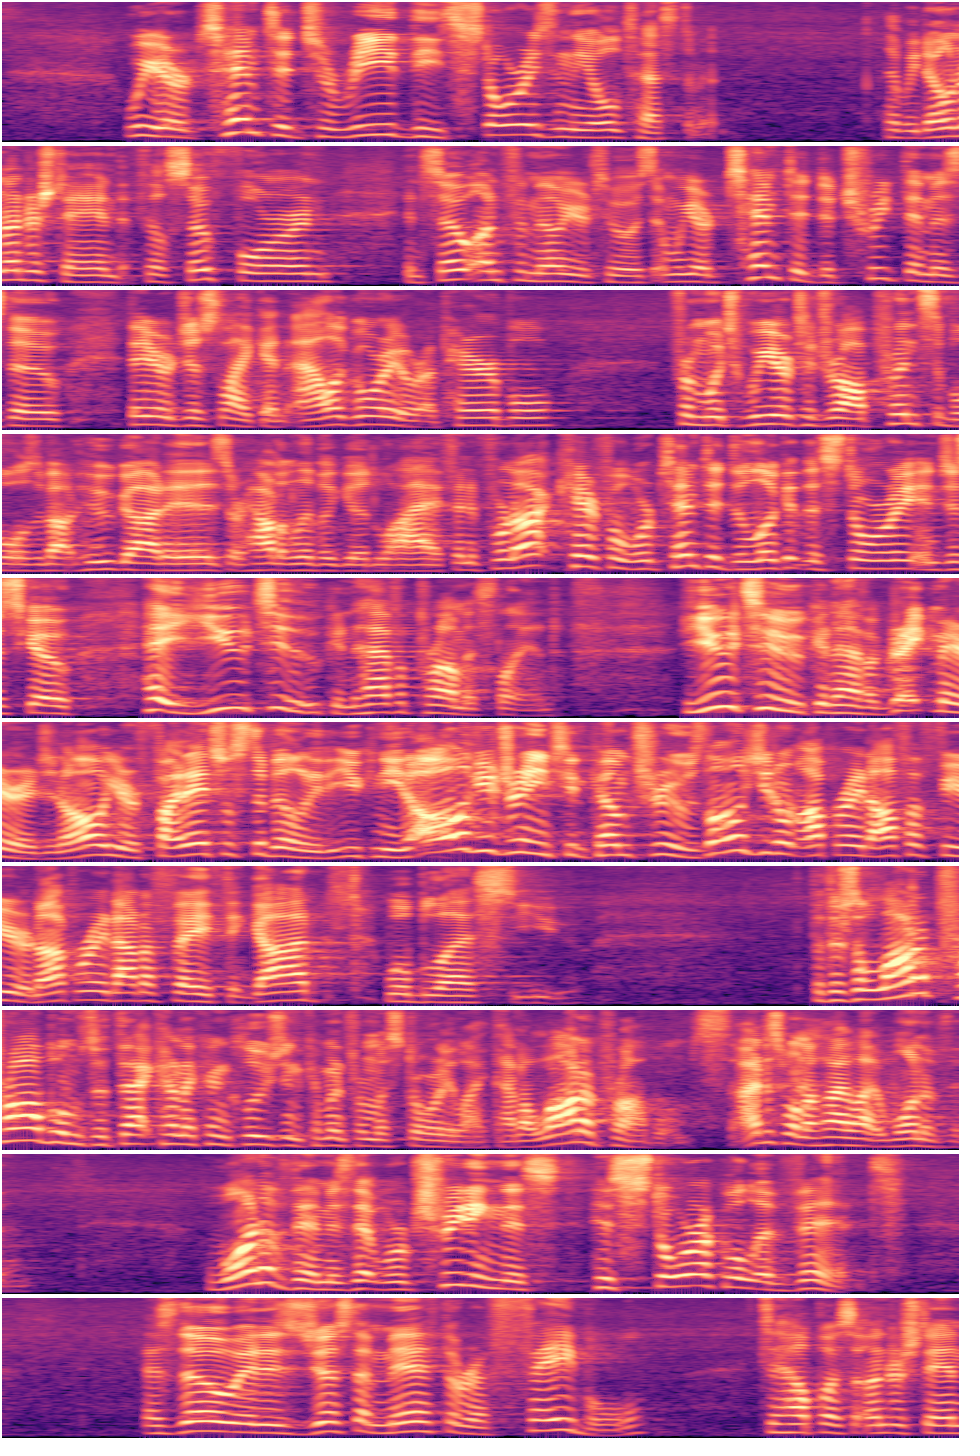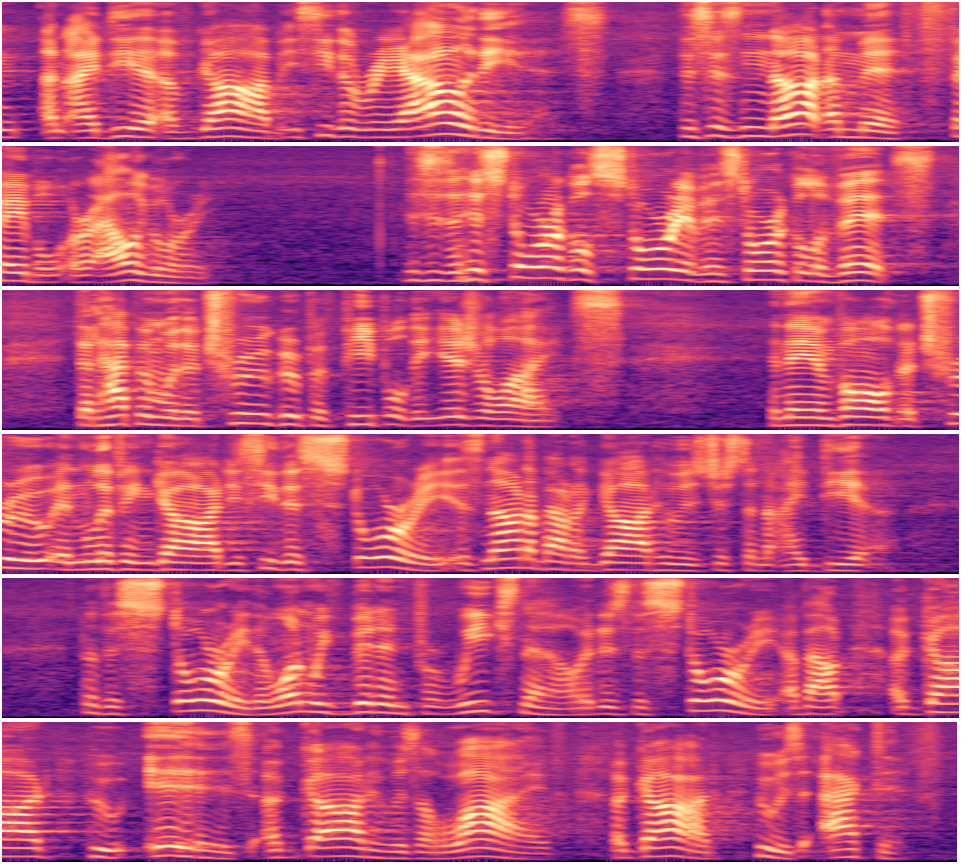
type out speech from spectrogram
we are tempted to read these stories in the Old Testament that we don't understand, that feel so foreign and so unfamiliar to us, and we are tempted to treat them as though they are just like an allegory or a parable from which we are to draw principles about who God is or how to live a good life. And if we're not careful, we're tempted to look at this story and just go, hey, you too can have a promised land. You too can have a great marriage and all your financial stability that you can need. All of your dreams can come true as long as you don't operate off of fear and operate out of faith, and God will bless you. But there's a lot of problems with that kind of conclusion coming from a story like that. A lot of problems. I just want to highlight one of them. One of them is that we're treating this historical event as though it is just a myth or a fable to help us understand an idea of God. But you see, the reality is this is not a myth, fable, or allegory. This is a historical story of historical events that happened with a true group of people, the Israelites. And they involved a true and living God. You see, this story is not about a God who is just an idea. No, the story, the one we've been in for weeks now, it is the story about a God who is, a God who is alive, a God who is active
